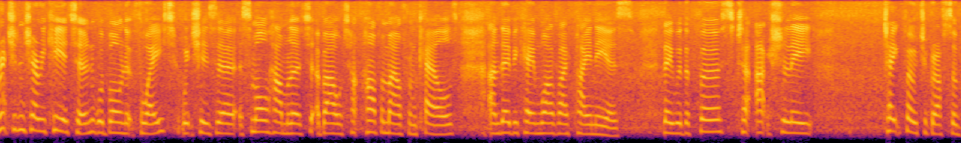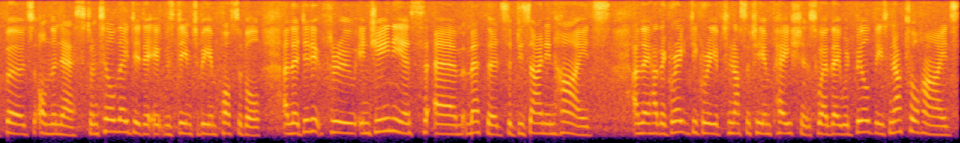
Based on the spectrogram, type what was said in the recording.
Richard and Cherry Kearton were born at Thwaite, which is a, a small hamlet about half a mile from Keld, and they became wildlife pioneers. They were the first to actually take photographs of birds on the nest. Until they did it, it was deemed to be impossible. And they did it through ingenious um, methods of designing hides. And they had a great degree of tenacity and patience where they would build these natural hides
